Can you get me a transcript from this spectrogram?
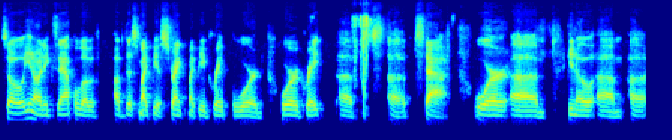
So, you know, an example of, of this might be a strength, might be a great board or a great uh, uh, staff or, um, you know, um, a,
